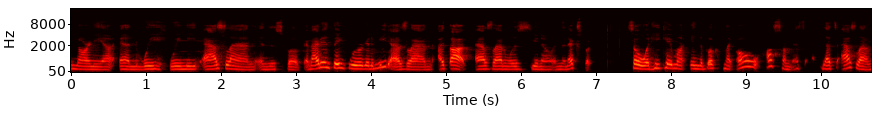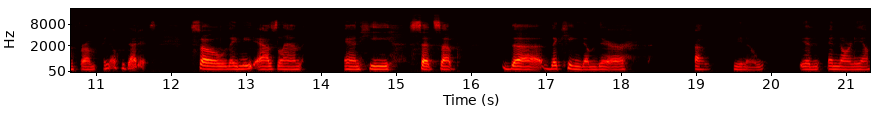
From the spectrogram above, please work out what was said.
Narnia, and we we meet Aslan in this book. And I didn't think we were going to meet Aslan. I thought Aslan was, you know, in the next book. So when he came on in the book, I'm like, oh, awesome! That's that's Aslan from. I know who that is. So they meet Aslan, and he sets up the the kingdom there uh, you know, in in Narnia.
